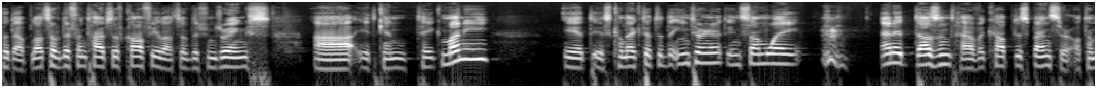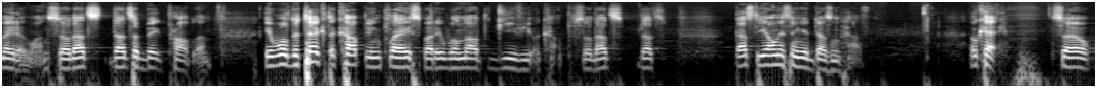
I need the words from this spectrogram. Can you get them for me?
put up lots of different types of coffee, lots of different drinks. Uh, it can take money. It is connected to the internet in some way. and it doesn't have a cup dispenser, automated one. So that's, that's a big problem. It will detect a cup being placed, but it will not give you a cup. So that's, that's, that's the only thing it doesn't have. Okay, so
